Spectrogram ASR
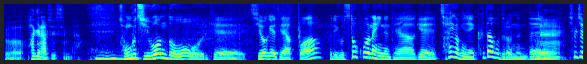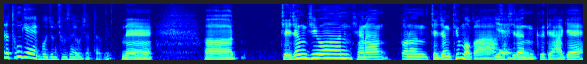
어, 확인할 수 있습니다. 정부 지원도 이렇게 지역의 대학과 그리고 수도권에 있는 대학의 차이가 굉장히 크다고 들었는데 네. 실제로 통계 뭐 좀 조사해 오셨다고요? 네. 어, 재정 지원 현황 또는 재정 규모가 예. 사실은 그 대학의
